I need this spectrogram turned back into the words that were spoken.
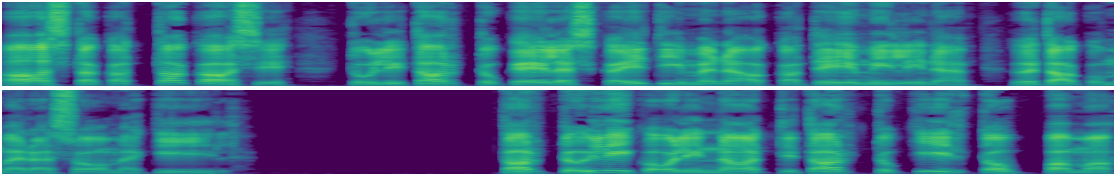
aastakat tagasi tuli tartu keeles ka edimene akadeemiline Õdakumere soome kiil. Tartu Ülikooli naati tartu kiilt oppama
